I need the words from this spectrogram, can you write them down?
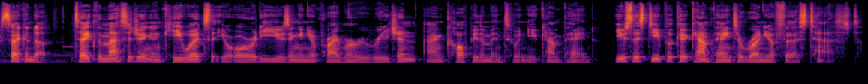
Second up, take the messaging and keywords that you're already using in your primary region and copy them into a new campaign. Use this duplicate campaign to run your first test.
